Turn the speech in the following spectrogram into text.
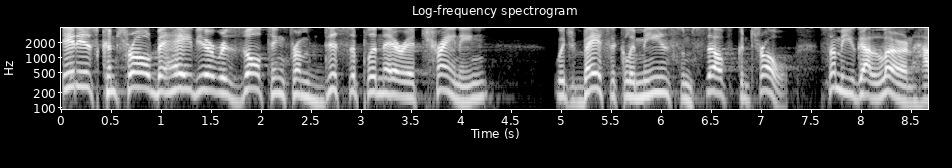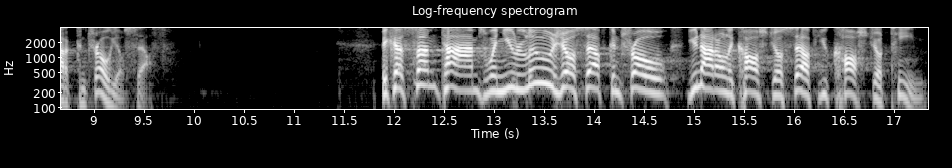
It is controlled behavior resulting from disciplinary training which basically means some self control. Some of you got to learn how to control yourself. Because sometimes when you lose your self control, you not only cost yourself, you cost your team.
